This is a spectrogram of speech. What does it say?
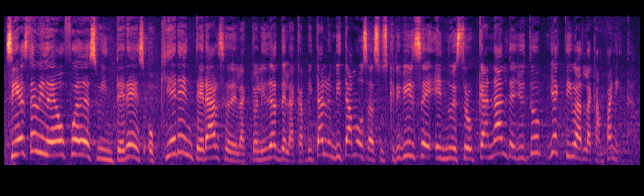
Si este video fue de su interés o quiere enterarse de la actualidad de la capital, lo invitamos a suscribirse en nuestro canal de YouTube y activar la campanita.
